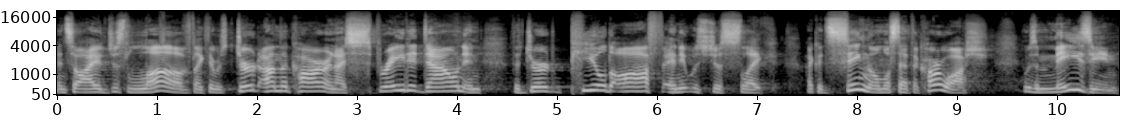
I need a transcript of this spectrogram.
And so I just loved, like, there was dirt on the car, and I sprayed it down, and the dirt peeled off, and it was just like I could sing almost at the car wash. It was amazing.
